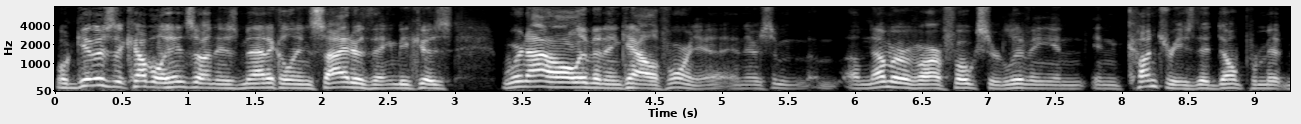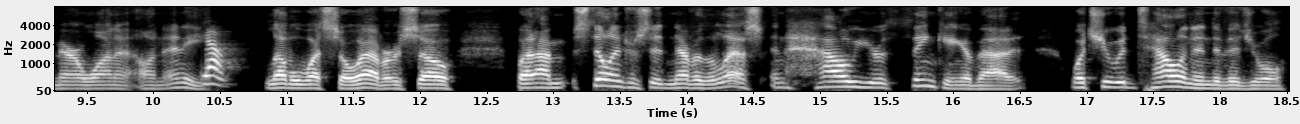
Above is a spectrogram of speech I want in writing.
well give us a couple of hints on this medical insider thing because we're not all living in california and there's some a number of our folks are living in in countries that don't permit marijuana on any yeah. level whatsoever so but i'm still interested nevertheless in how you're thinking about it what you would tell an individual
